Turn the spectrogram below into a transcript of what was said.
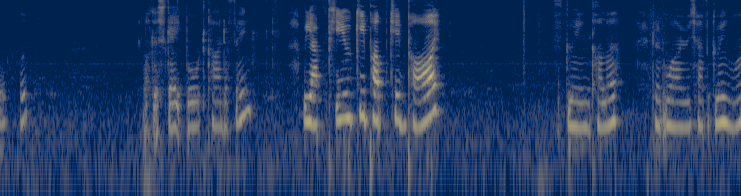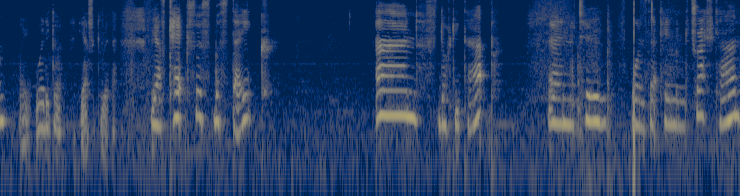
Oh. Like a skateboard kind of thing. We have Pukey Pumpkin Pie. Green colour. Don't know why always have a green one. Wait, where'd it go? Yes. We have Texas Mistake and Snotty Tap. And the two ones that came in the trash can,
